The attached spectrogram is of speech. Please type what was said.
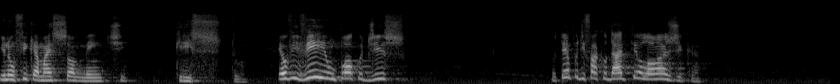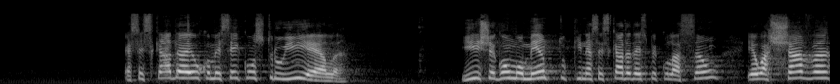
E não fica mais somente Cristo. Eu vivi um pouco disso no tempo de faculdade teológica. Essa escada eu comecei a construir ela. E chegou um momento que nessa escada da especulação eu achava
